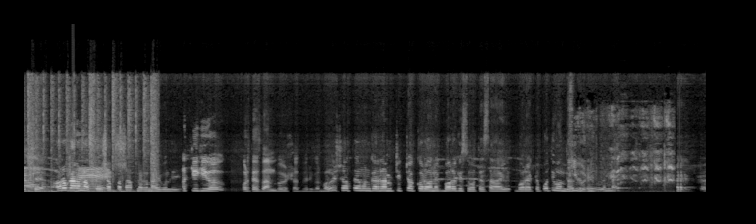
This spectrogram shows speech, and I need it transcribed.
বুঝছেন? আরও কারণ আছে এইসব কথা আপনারা নাই বলি। কি কি করতে চান ভবিষ্যৎ পরিকল্পনা? ভবিষ্যতে মন করেন আমি টিকটক করে অনেক বড় কিছু হতে চাই বড় একটা প্রতিবন্ধী হতে চাই বুঝলেন না একটা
